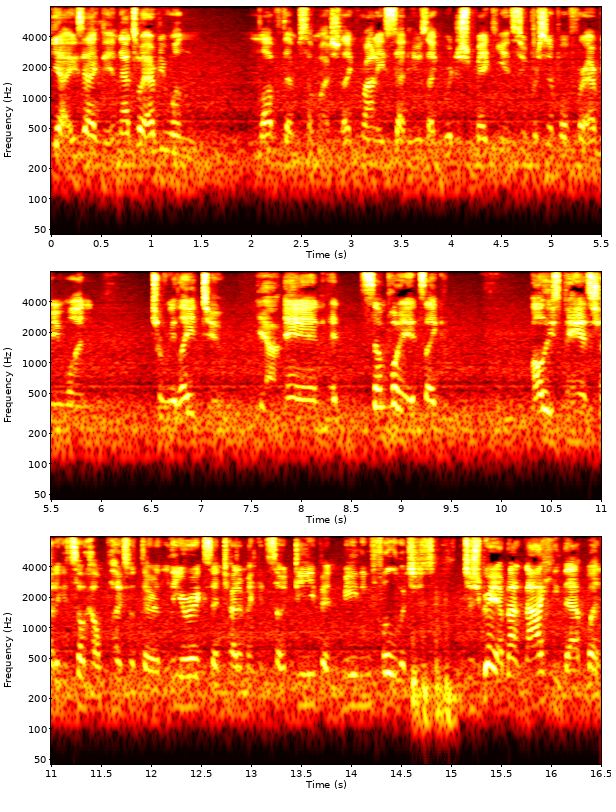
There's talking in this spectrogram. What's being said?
Yeah, exactly. And that's why everyone loved them so much. Like Ronnie said, he was like, we're just making it super simple for everyone to relate to. Yeah, And at some point, it's like all these bands try to get so complex with their lyrics and try to make it so deep and meaningful, which is which is great. I'm not knocking that, but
